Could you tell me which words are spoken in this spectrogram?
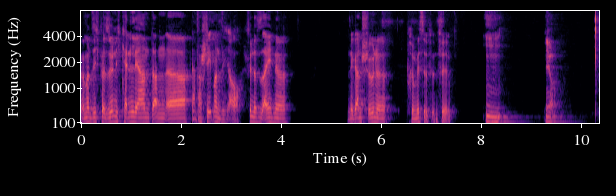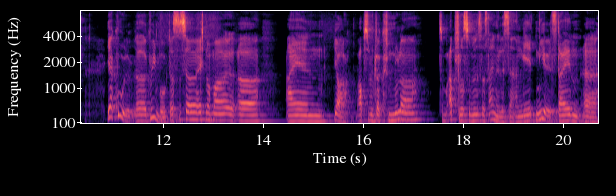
wenn man sich persönlich kennenlernt, dann, äh, dann versteht man sich auch. Ich finde, das ist eigentlich eine, eine ganz schöne Prämisse für einen Film. Mhm. Ja. Ja, cool. Äh, Green Book, das ist ja echt nochmal äh, ein ja, absoluter Knuller zum Abschluss, zumindest was deine Liste angeht. Nils, dein äh,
